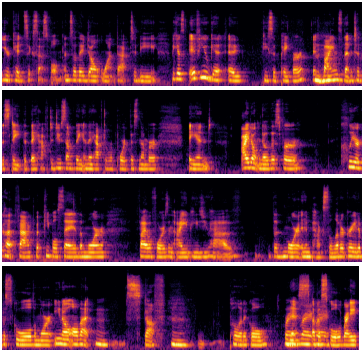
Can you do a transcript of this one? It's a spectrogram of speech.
your kid successful. And so they don't want that to be because if you get a piece of paper, it binds them to the state that they have to do something and they have to report this number. And I don't know this for clear cut fact, but people say the more 504s and IEPs you have, the more it impacts the letter grade of a school, the more, you know, all that stuff, politicalness Right, right, of a school, right?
